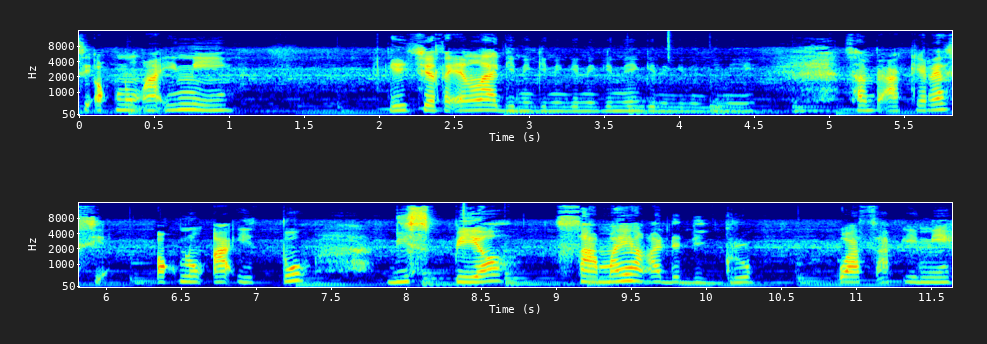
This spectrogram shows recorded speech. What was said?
si oknum A ini. Jadi ceritain lah gini gini gini gini gini gini gini. Sampai akhirnya si oknum A itu di spill sama yang ada di grup WhatsApp ini.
